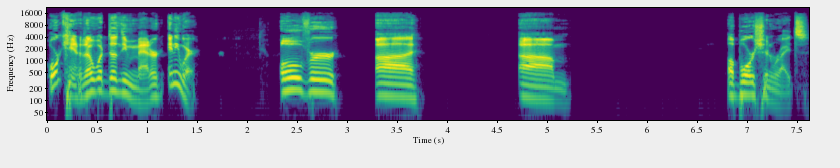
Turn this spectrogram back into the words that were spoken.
or Canada, what doesn't even matter, anywhere, over uh, um, abortion rights,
